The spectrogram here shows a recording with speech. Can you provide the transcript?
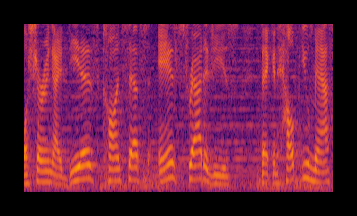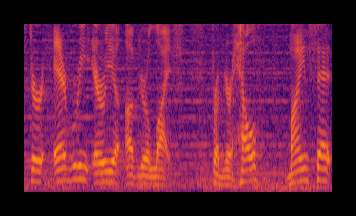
while sharing ideas, concepts, and strategies that can help you master every area of your life from your health, mindset,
